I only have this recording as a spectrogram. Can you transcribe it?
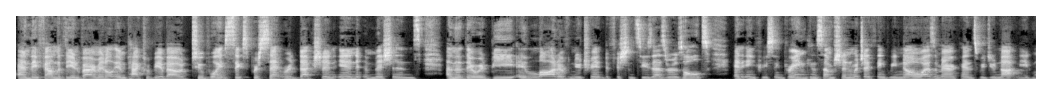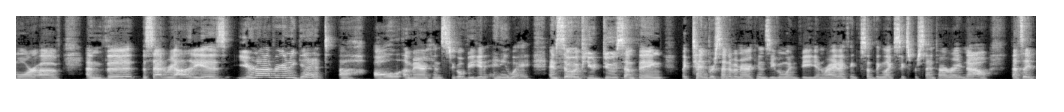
And they found that the environmental impact would be about 2.6% reduction in emissions, and that there would be a lot of nutrient deficiencies as a result, an increase in grain consumption, which I think we know as Americans we do not need more of. And the, the sad reality is you're not ever going to get uh, all Americans to go vegan anyway. And so if you do something like 10% of Americans even went vegan, right? I think something like 6% are right now. That's a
